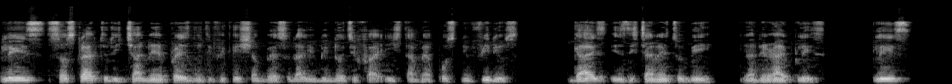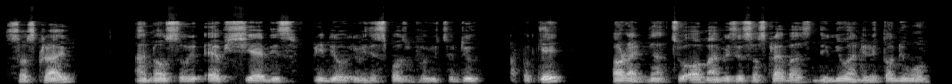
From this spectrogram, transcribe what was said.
please subscribe to the channel, press notification bell so that you'll be notified each time I post new videos. Guys, is the channel to be? You're the right place. Please subscribe and also help share this video if it is possible for you to do. Okay? All right, now to all my amazing subscribers, the new and the returning one,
